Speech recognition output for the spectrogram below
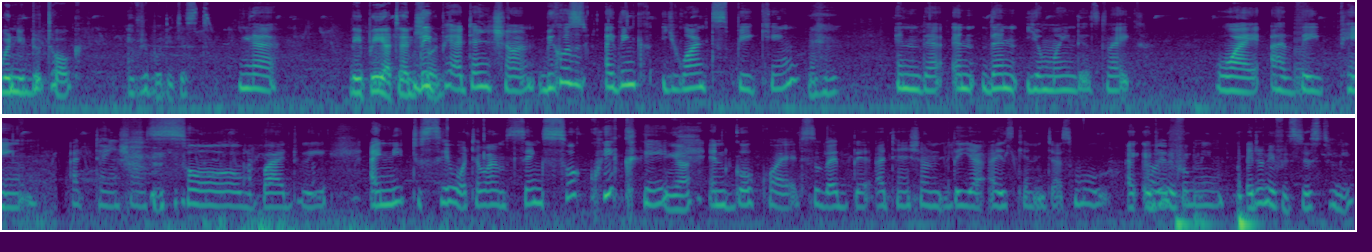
when you do talk, everybody just Yeah. they pay attention. They pay attention because I think you aren't speaking Mhm. and the, and then your mind is like why are they paying attention so badly i need to say whatever i'm saying so quickly Yeah. and go quiet so that the attention their eyes can just move I, I don't know away if from me I don't know if it's just me.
